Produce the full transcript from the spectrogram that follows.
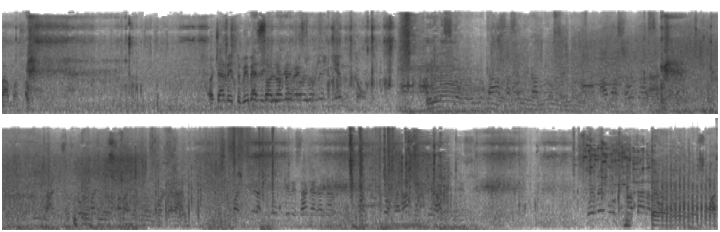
Vamos. Oh, Charlie, ¿tú vives solo, men? Resurgimiento. Casas cualquier acción que les haga ganar puntos, los hará volver antes. Debemos matar a todos. Pero, o sea,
